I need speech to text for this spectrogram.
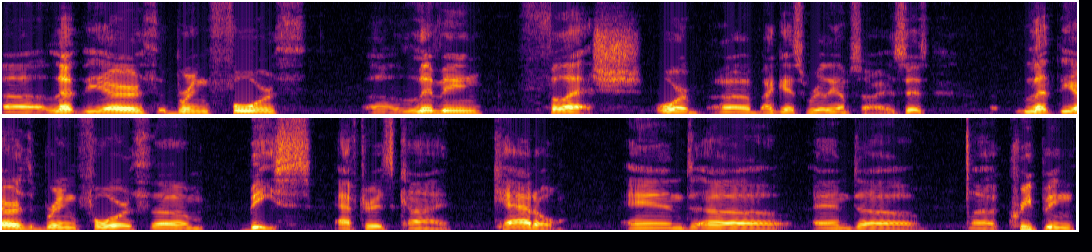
uh, let the earth bring forth uh, living flesh, or uh, I guess really, I'm sorry, it says, let the earth bring forth um, beasts after its kind, cattle, and uh, and uh, uh, creeping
